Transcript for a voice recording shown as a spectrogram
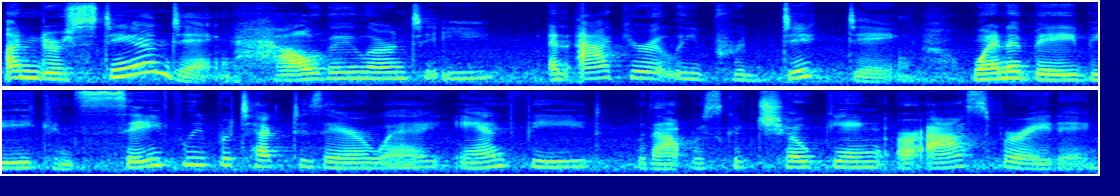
Understanding how they learn to eat and accurately predicting when a baby can safely protect his airway and feed without risk of choking or aspirating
